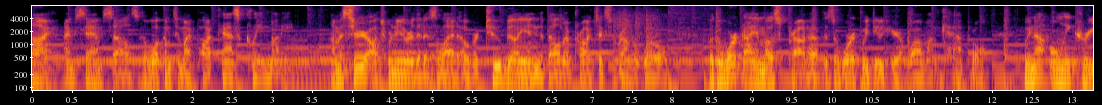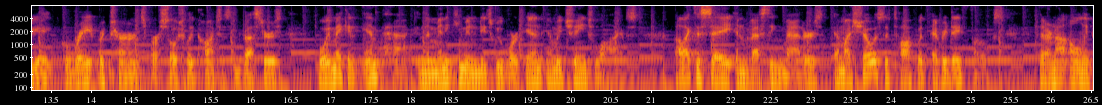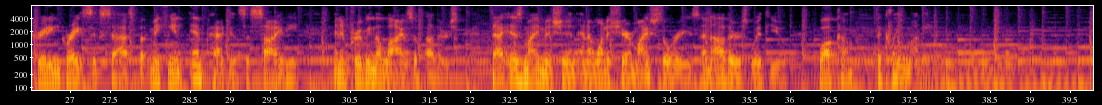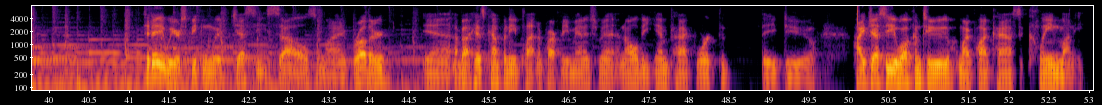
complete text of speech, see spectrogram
Hi, I'm Sam Sells, and welcome to my podcast, Clean Money. I'm a serial entrepreneur that has led over 2 billion development projects around the world. But the work I am most proud of is the work we do here at Wild Mountain Capital. We not only create great returns for our socially conscious investors, but we make an impact in the many communities we work in and we change lives. I like to say investing matters, and my show is to talk with everyday folks that are not only creating great success, but making an impact in society and improving the lives of others. That is my mission, and I want to share my stories and others with you. Welcome to Clean Money. Today, we are speaking with Jesse Sells, my brother, about his company, Platinum Property Management, and all the impact work that they do. Hi, Jesse. Welcome to my podcast, Clean Money.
